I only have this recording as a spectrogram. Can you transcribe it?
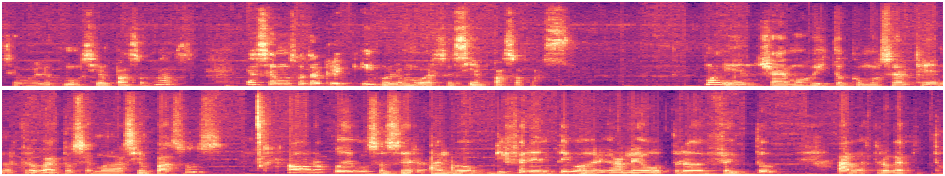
se vuelve como 100 pasos más y hacemos otro clic y vuelve a moverse 100 pasos más. Muy bien, ya hemos visto cómo hacer que nuestro gato se mueva 100 pasos. Ahora podemos hacer algo diferente o agregarle otro efecto a nuestro gatito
